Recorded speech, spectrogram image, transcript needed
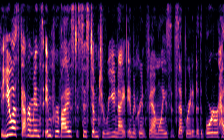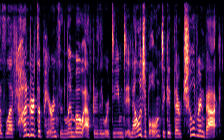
The U.S. government's improvised system to reunite immigrant families that separated at the border has left hundreds of parents in limbo after they were deemed ineligible to get their children back.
